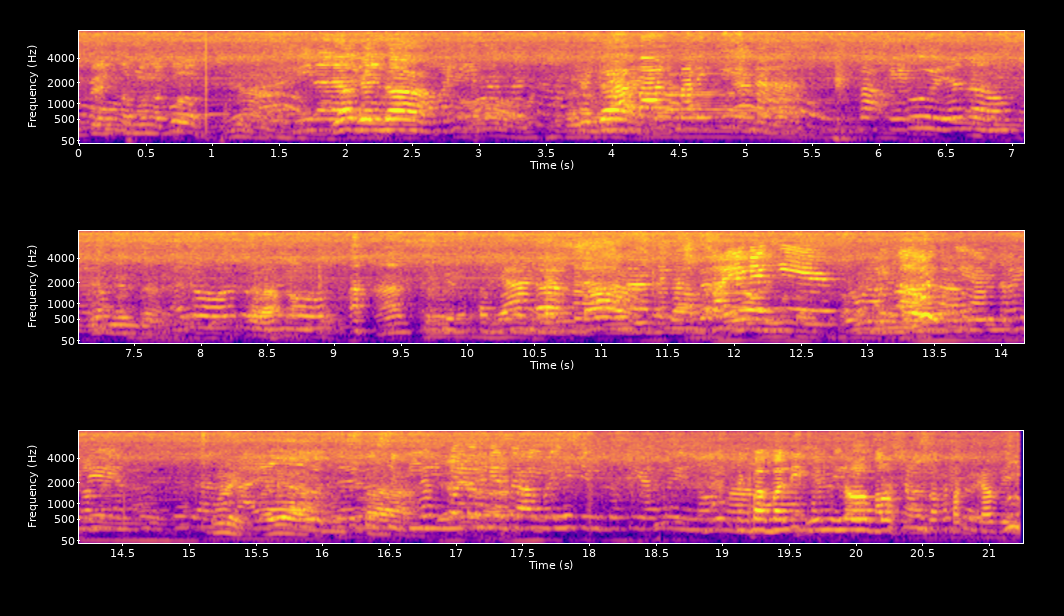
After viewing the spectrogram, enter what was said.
Bupento mo na po. Yan, ganda. Ganda. Laban Marikina. Yan, ganda. Yan, ganda. Uy, ayan. Basta. Nagbabalik yung lobo. Pagkabi.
